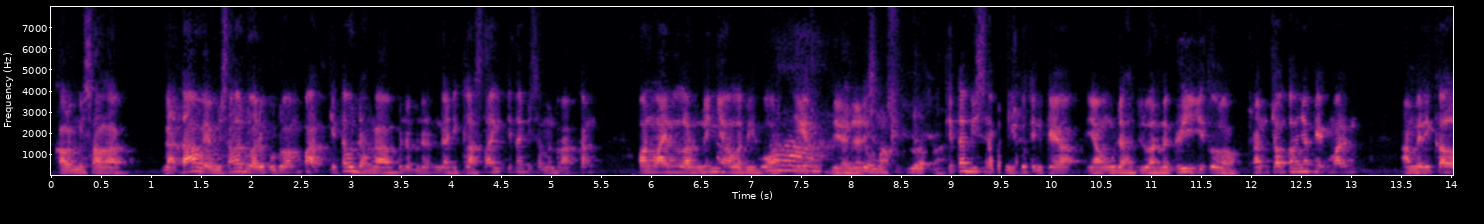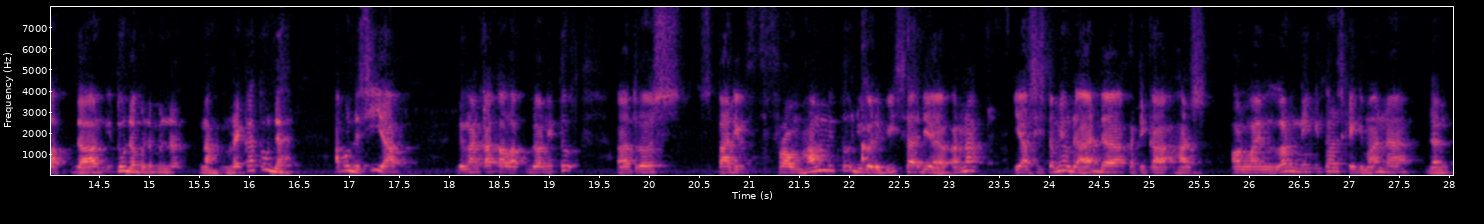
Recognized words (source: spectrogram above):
kalau misalnya nggak tahu ya misalnya 2024 kita udah nggak bener-bener nggak di kelas lagi kita bisa menerapkan online learning yang lebih worth Wah, it ya dari gue pak. kita bisa ngikutin kayak yang udah di luar negeri gitu loh kan contohnya kayak kemarin Amerika lockdown itu udah bener-bener nah mereka tuh udah apa udah siap. Dengan kata lockdown itu eh, terus study from home itu juga udah bisa dia. Karena ya sistemnya udah ada. Ketika harus online learning itu harus kayak gimana? Dan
